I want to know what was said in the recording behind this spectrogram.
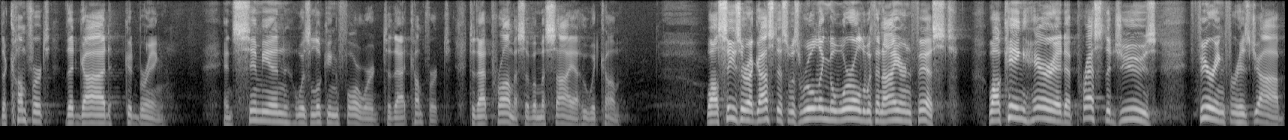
The comfort that God could bring. And Simeon was looking forward to that comfort, to that promise of a Messiah who would come. While Caesar Augustus was ruling the world with an iron fist, while King Herod oppressed the Jews, fearing for his job,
